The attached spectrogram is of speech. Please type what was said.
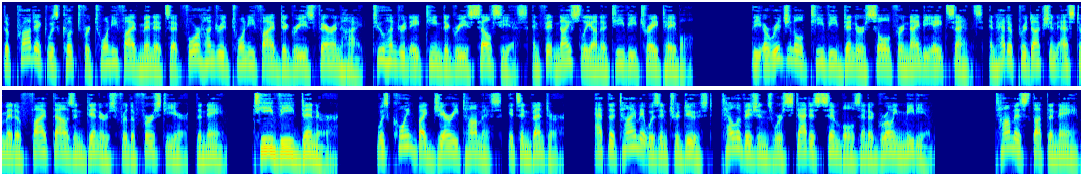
The product was cooked for 25 minutes at 425 degrees Fahrenheit 218 degrees Celsius and fit nicely on a TV tray table. The original TV dinner sold for 98 cents, and had a production estimate of 5,000 dinners for the first year. The name, TV dinner was coined by Jerry Thomas, its inventor. At the time it was introduced, televisions were status symbols and a growing medium. Thomas thought the name,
